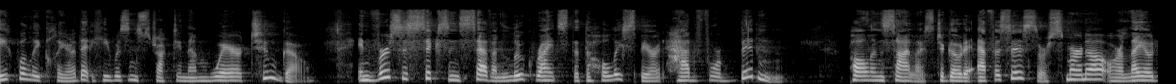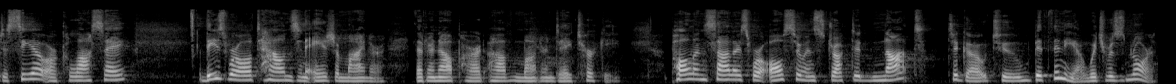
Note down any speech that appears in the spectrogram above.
equally clear that he was instructing them where to go. In verses 6 and 7, Luke writes that the Holy Spirit had forbidden Paul and Silas to go to Ephesus or Smyrna or Laodicea or Colossae. These were all towns in Asia Minor that are now part of modern day Turkey. Paul and Silas were also instructed not to go to Bithynia, which was north.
